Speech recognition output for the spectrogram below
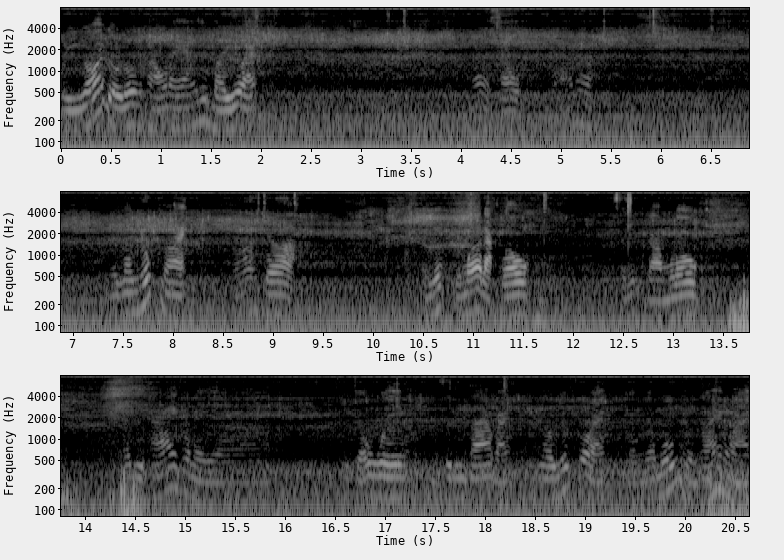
mì gói đồ luôn. Hậu này ăn với mì các bạn. Đó là sâu bỏ nó rồi nhút rồi chưa? Nhút cũng mới đặt luôn. Nhút đồng luôn. Nó đi hái cái này à, cái chỗ quen xin ta bạn rau nhút các bạn. Còn rau muống thì mình hái ngoài.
